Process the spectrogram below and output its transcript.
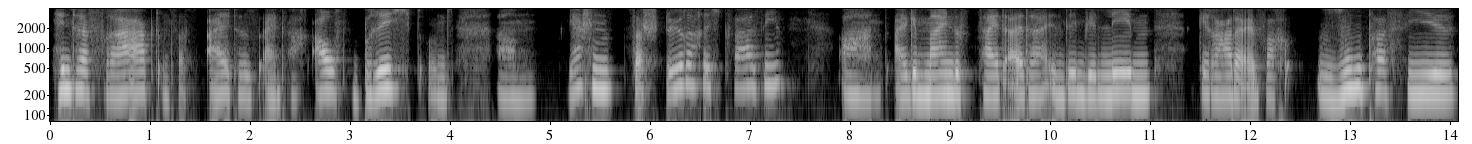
hinterfragt und was Altes einfach aufbricht und ähm, ja schon zerstörerisch quasi. Und allgemein das Zeitalter, in dem wir leben, gerade einfach super viel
